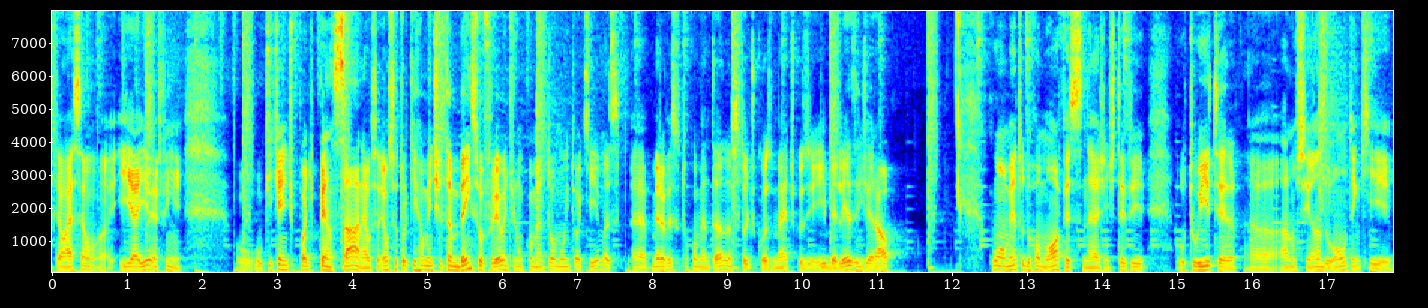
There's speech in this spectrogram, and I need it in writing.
Então essa é e aí, enfim, o, o que, que, a gente pode pensar, né? É um setor que realmente também sofreu, a gente não comentou muito aqui, mas é a primeira vez que estou comentando, é o setor de cosméticos e, e beleza em geral com o aumento do home office, né, a gente teve o Twitter uh, anunciando ontem que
